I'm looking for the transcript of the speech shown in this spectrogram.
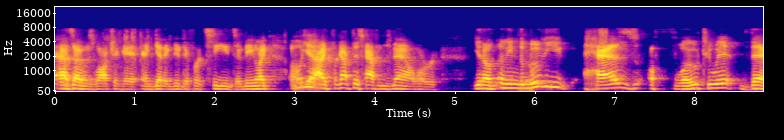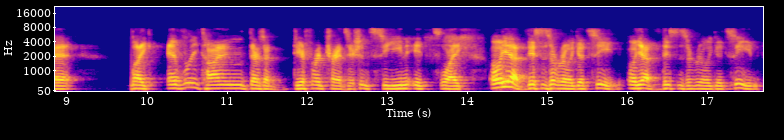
as I was watching it and getting to different scenes and being like, oh yeah, I forgot this happens now. Or, you know, I mean, the movie has a flow to it that, like, every time there's a different transition scene, it's like, oh yeah, this is a really good scene. Oh yeah, this is a really good scene.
